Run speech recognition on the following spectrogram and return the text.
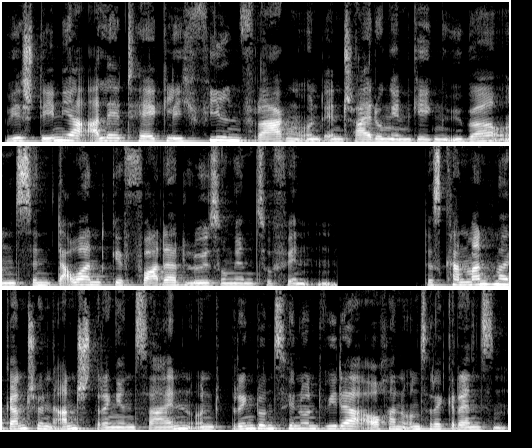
Wir stehen ja alle täglich vielen Fragen und Entscheidungen gegenüber und sind dauernd gefordert, Lösungen zu finden. Das kann manchmal ganz schön anstrengend sein und bringt uns hin und wieder auch an unsere Grenzen.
